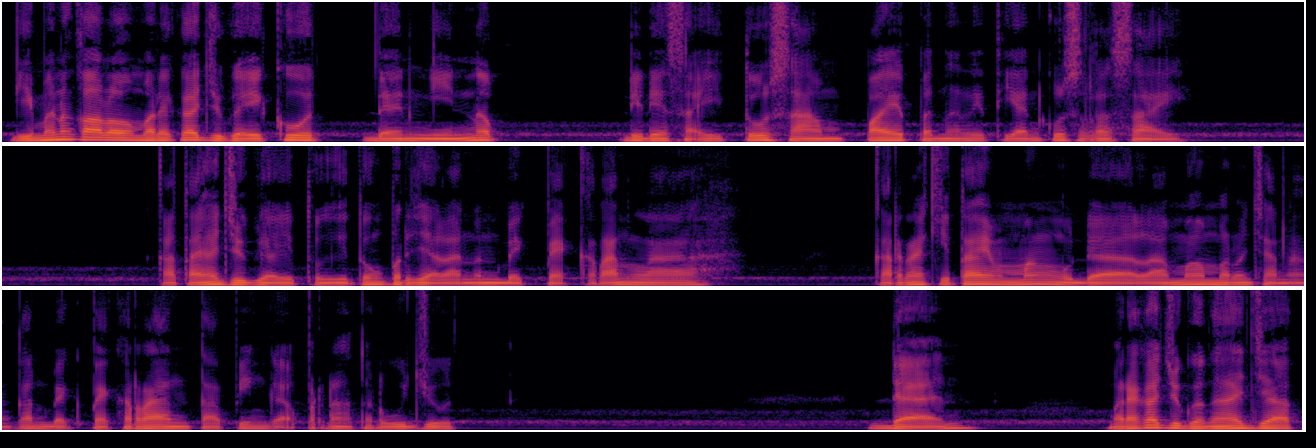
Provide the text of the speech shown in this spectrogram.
gimana kalau mereka juga ikut dan nginep di desa itu sampai penelitianku selesai. Katanya juga hitung-hitung perjalanan backpackeran lah. Karena kita memang udah lama merencanakan backpackeran tapi nggak pernah terwujud. Dan mereka juga ngajak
